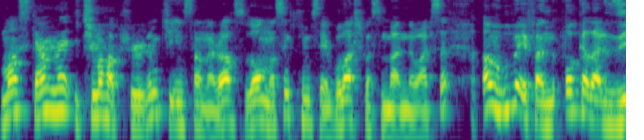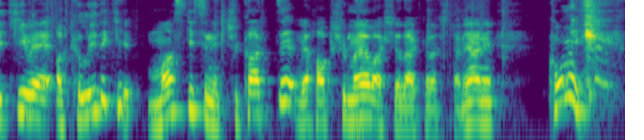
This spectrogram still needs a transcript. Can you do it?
maskem ve içime hapşuruyorum ki insanlar rahatsız olmasın. Kimseye bulaşmasın bende varsa. Ama bu beyefendi o kadar zeki ve akıllıydı ki maskesini çıkarttı ve hapşurmaya başladı arkadaşlar. Yani komik.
